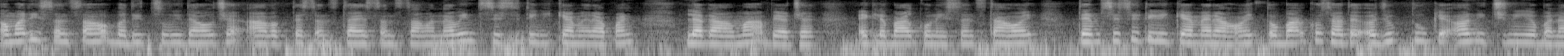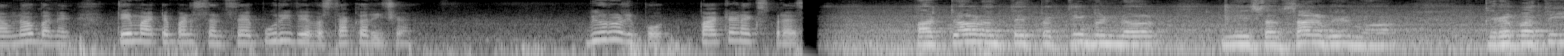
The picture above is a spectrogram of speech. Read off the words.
અમારી સંસ્થામાં બધી જ સુવિધાઓ છે. આ વખતે સંસ્થાએ સંસ્થામાં નવીન સીસીટીવી કેમેરા પણ લગાવવામાં આવ્યા છે. એટલે બાળકોની સંસ્થા હોય તેમ સીસીટીવી કેમેરા હોય તો બાળકો સાથે અજુગતું કે અનિચ્છનીય બનાવ ન બને, તે માટે પણ સંસ્થાએ પૂરી વ્યવસ્થા કરી છે. Bureau report, Patan Express. Patan અંતે પ્રતિમંડળની સંસ્થાના ભેરમાં ગૃહપતિ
